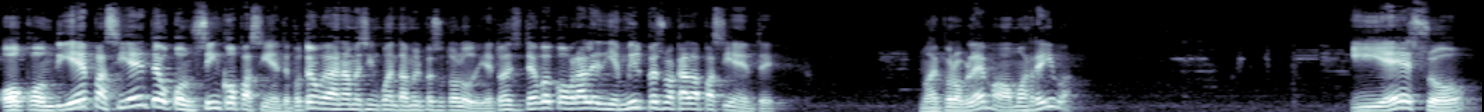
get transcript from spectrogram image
o con 10 pacientes o con 5 pacientes. Pues tengo que ganarme 50 mil pesos todos los días. Entonces, si tengo que cobrarle 10 mil pesos a cada paciente, no hay problema, vamos arriba. Y eso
